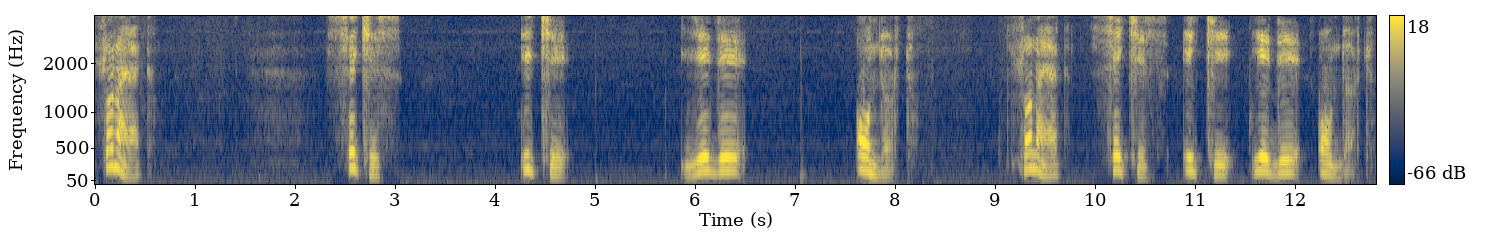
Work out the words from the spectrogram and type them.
Son ayak. 8 2 7 14 Son ayak. 8 2 7 14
